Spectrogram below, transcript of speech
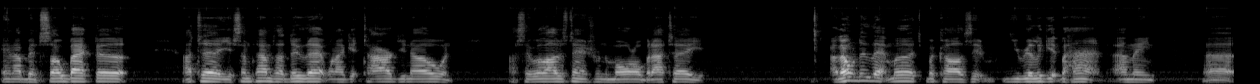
and I've been so backed up I tell you, sometimes I do that when I get tired, you know, and I say, well, I'll just answer them tomorrow. But I tell you, I don't do that much because it you really get behind. I mean, uh,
